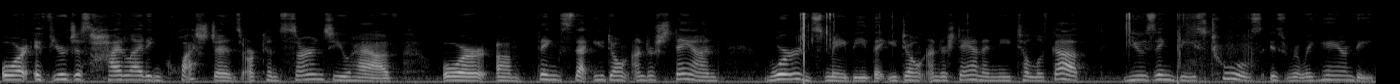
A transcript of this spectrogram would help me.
or if you're just highlighting questions or concerns you have, or um, things that you don't understand, words maybe that you don't understand and need to look up, using these tools is really handy.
